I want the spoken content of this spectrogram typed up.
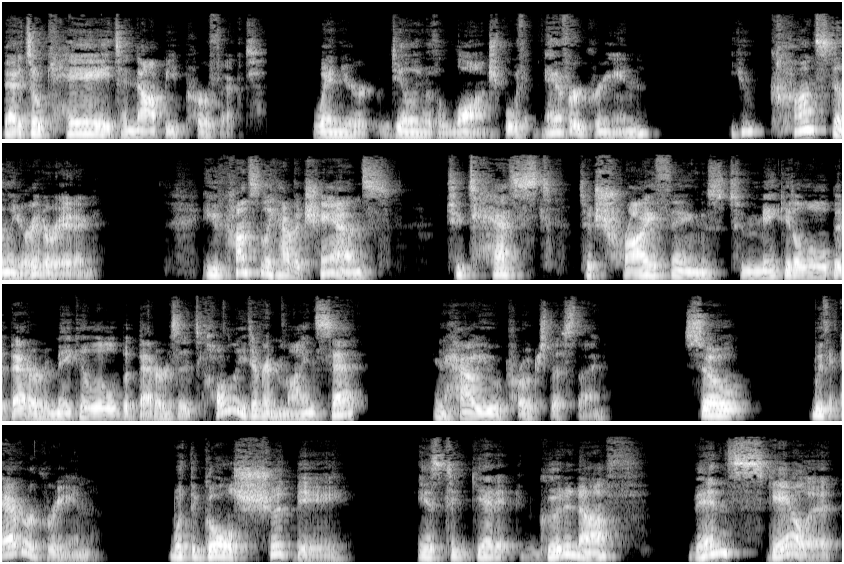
that it's okay to not be perfect when you're dealing with a launch. But with Evergreen, you constantly are iterating. You constantly have a chance to test, to try things, to make it a little bit better, to make it a little bit better. It's a totally different mindset in how you approach this thing. So with Evergreen, what the goal should be is to get it good enough, then scale it,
